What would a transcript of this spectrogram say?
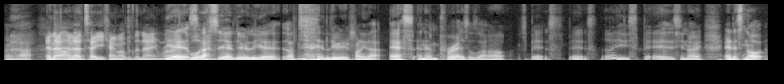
All right. and that Um, and that's how you came up with the name, right? Yeah, well, So- that's yeah, literally, yeah. Literally funny that S and then Perez. I was like, oh, Spares, Spares, hey, Spares, you know. And it's not,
